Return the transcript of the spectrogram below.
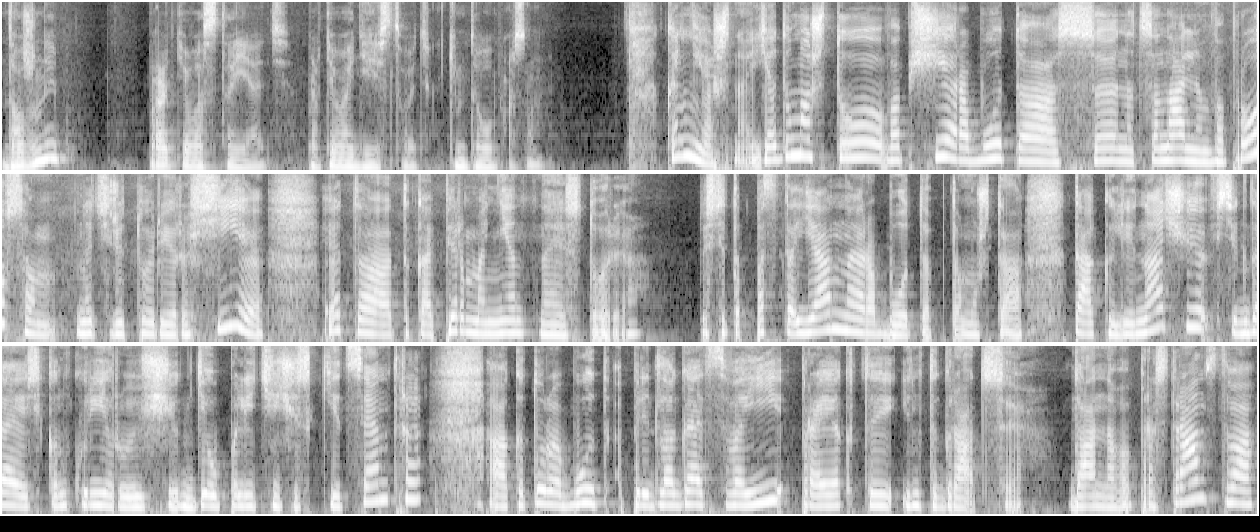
должны противостоять, противодействовать каким-то образом? Конечно. Я думаю, что вообще работа с национальным вопросом на территории России – это такая перманентная история. То есть это постоянная работа, потому что так или иначе всегда есть конкурирующие геополитические центры, а, которые будут предлагать свои проекты интеграции данного пространства,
